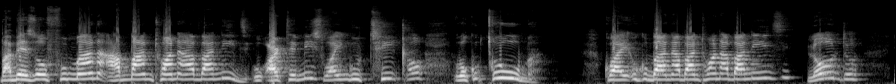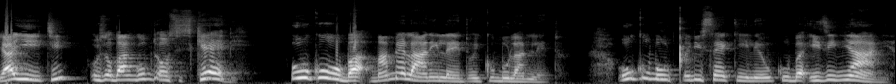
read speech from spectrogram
babe zo fumana abantwana abaninzi. U Artemis wayinguthixo wokucuma. Kwaye ukubana abantwana abaninzi, loo nto yayithi uzoba ngumntu osisikebi. ukuba mamelani le nto ikubulani le nto ukuba uqinisekile ukuba izinyanya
